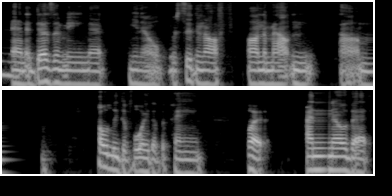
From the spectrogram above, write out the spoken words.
Mm-hmm. And it doesn't mean that, you know, we're sitting off on the mountain um, totally devoid of the pain. But I know that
